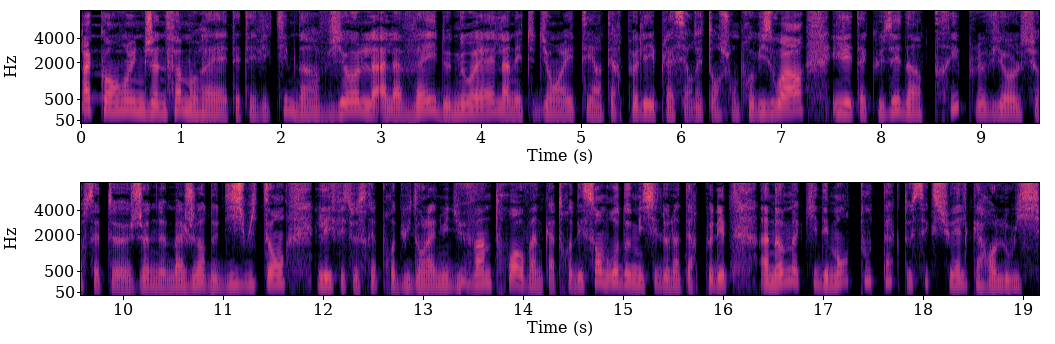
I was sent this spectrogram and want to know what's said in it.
À Caen, une jeune femme aurait été victime d'un viol à la veille de Noël. Un étudiant a été interpellé et placé en détention provisoire. Il est accusé d'un triple viol sur cette jeune majeure de 18 ans. Les se seraient produits dans la nuit du 23 au 24 décembre au domicile de l'interpellé, un homme qui dément tout acte sexuel, Carole Louis.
